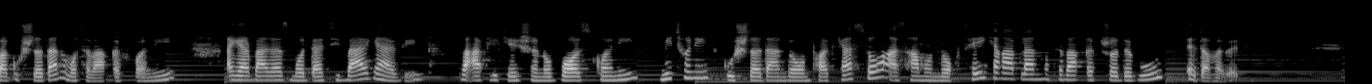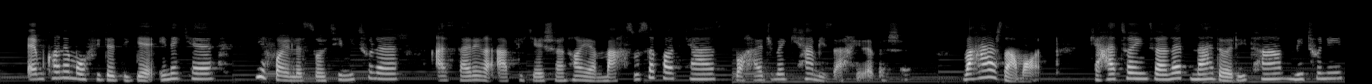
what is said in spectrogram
و گوش دادن رو متوقف کنید اگر بعد از مدتی برگردین و اپلیکیشن رو باز کنید می‌تونید گوش دادن به اون پادکست رو از همون نقطه ای که قبلا متوقف شده بود ادامه بدید. امکان مفید دیگه اینه که یه فایل صوتی می‌تونه از طریق اپلیکیشن های مخصوص پادکست با حجم کمی ذخیره بشه. و هر زمان که حتی اینترنت ندارید هم می‌تونید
